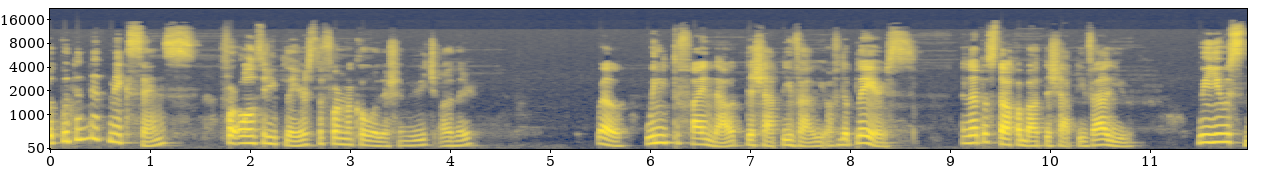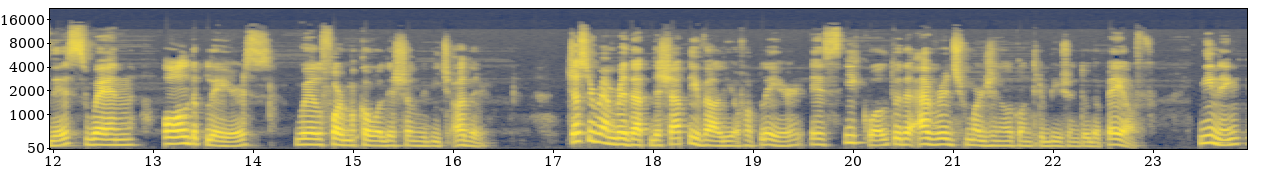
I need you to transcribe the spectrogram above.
but wouldn't it make sense for all three players to form a coalition with each other? Well, we need to find out the Shapley value of the players. And let us talk about the Shapley value. We use this when all the players will form a coalition with each other. Just remember that the Shapley value of a player is equal to the average marginal contribution to the payoff, meaning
